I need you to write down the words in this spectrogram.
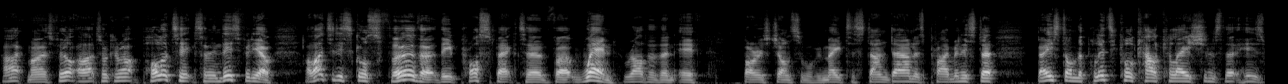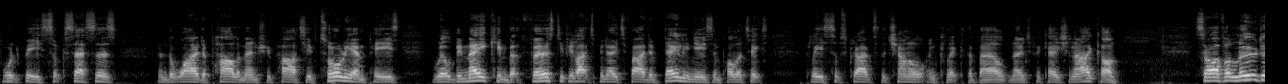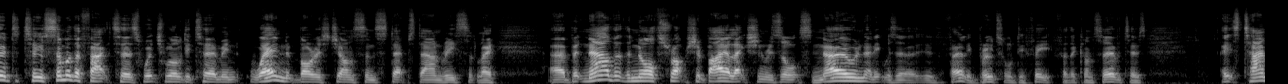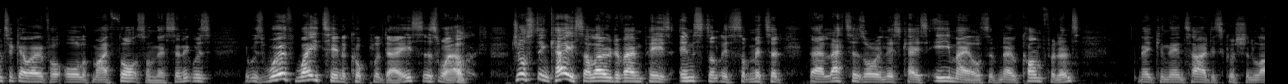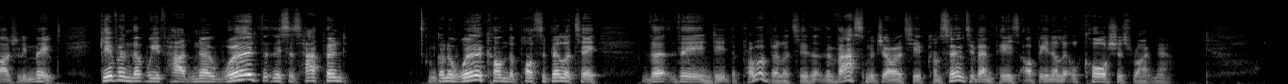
Hi, my name's Phil. I like talking about politics, and in this video, I'd like to discuss further the prospect of uh, when, rather than if, Boris Johnson will be made to stand down as Prime Minister, based on the political calculations that his would-be successors and the wider parliamentary party of Tory MPs will be making. But first, if you'd like to be notified of daily news and politics, please subscribe to the channel and click the bell notification icon. So I've alluded to some of the factors which will determine when Boris Johnson steps down recently. Uh, but now that the North Shropshire by-election results known, and it was, a, it was a fairly brutal defeat for the Conservatives, it's time to go over all of my thoughts on this. And it was it was worth waiting a couple of days as well, just in case a load of MPs instantly submitted their letters, or in this case, emails of no confidence, making the entire discussion largely moot. Given that we've had no word that this has happened, I'm going to work on the possibility that the, indeed the probability that the vast majority of Conservative MPs are being a little cautious right now.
